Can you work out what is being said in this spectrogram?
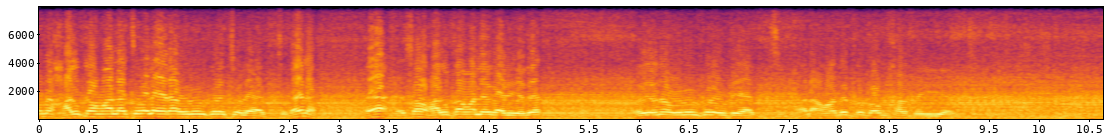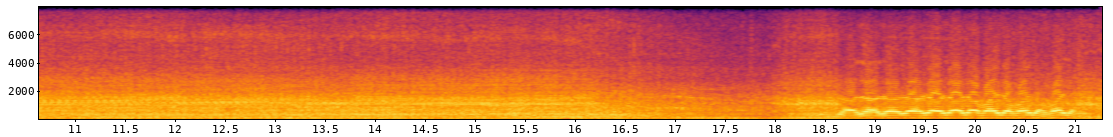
কোনো হালকা মাল আছে বলে এরা হুড়ুর করে চলে যাচ্ছে, তাই না? হ্যাঁ সব হালকা মালের গাড়ি এদের। ওই জন্য হুড়ুর করে উঠে যাচ্ছে। আর আমাদের তো দম ছাড় বেরিয়ে যাচ্ছে। যা যা যা যা যা যা যা, ভাই যা ভাই যা ভাই, যা।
